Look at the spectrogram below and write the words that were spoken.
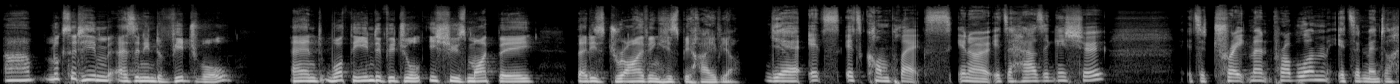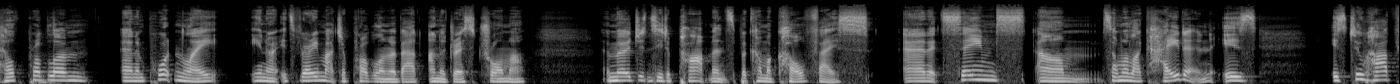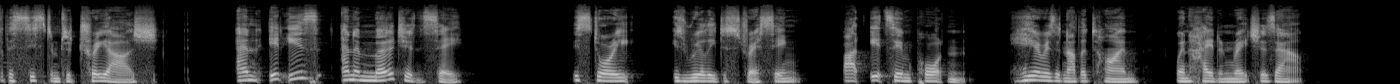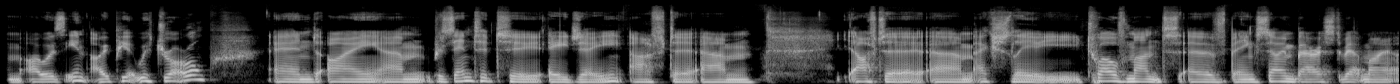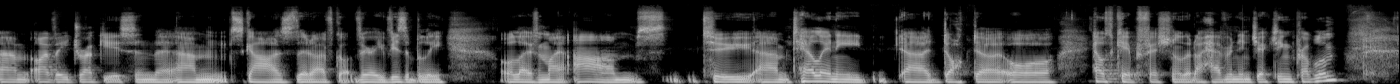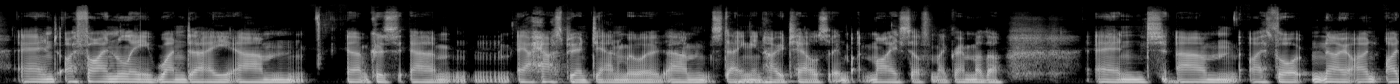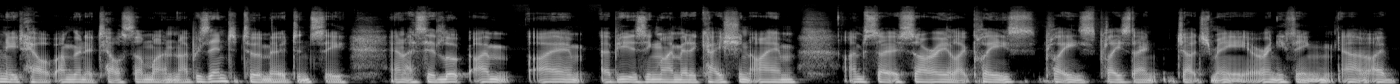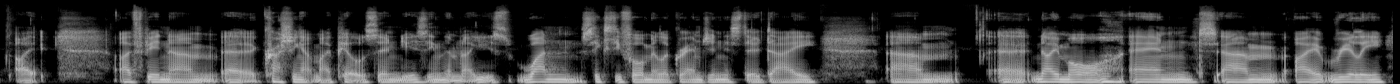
uh, looks at him as an individual and what the individual issues might be that is driving his behaviour. Yeah, it's it's complex. You know, it's a housing issue, it's a treatment problem, it's a mental health problem, and importantly, you know, it's very much a problem about unaddressed trauma. Emergency departments become a coalface and it seems um, someone like Heydon is is too hard for the system to triage, and it is an emergency. This story is really distressing, but it's important. Here is another time when Heydon reaches out. Um, I was in opiate withdrawal and I um, presented to ED after. Um, after um, actually 12 months of being so embarrassed about my um, IV drug use and the um, scars that I've got very visibly all over my arms, to um, tell any uh, doctor or healthcare professional that I have an injecting problem. And I finally one day because um, um, our house burnt down and we were um, staying in hotels and myself and my grandmother and um, I thought, no, I, I need help. I'm going to tell someone. I presented to emergency, and I said, look, I'm I'm abusing my medication. I'm, I'm so sorry. Like, please, please, please don't judge me or anything. Uh, I, I, I've been um, uh, crushing up my pills and using them. I use one 64 milligram Jurnista a day. Um, uh, no more. And um, I really,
